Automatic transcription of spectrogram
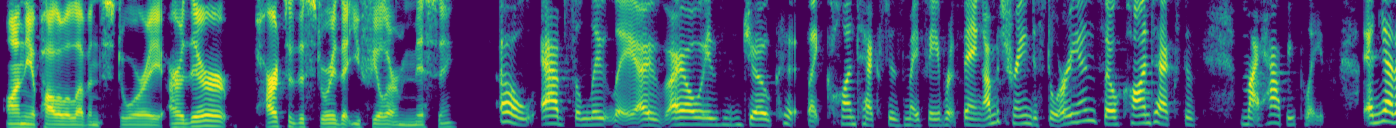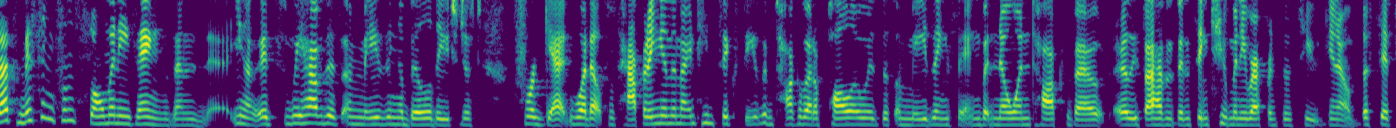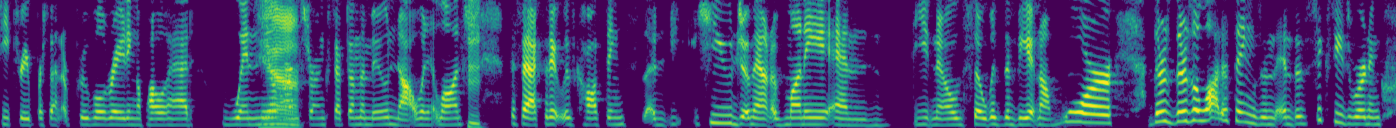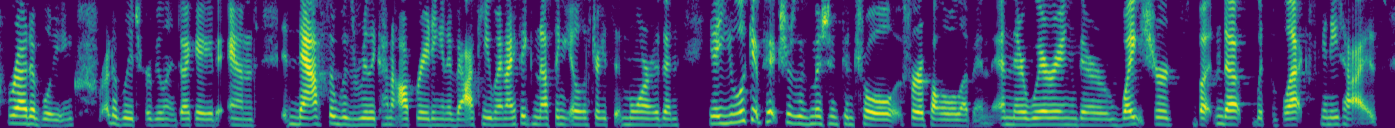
on the Apollo 11 story, are there parts of the story that you feel are missing? Oh, absolutely. I, I always joke like context is my favorite thing. I'm a trained historian, so context is my happy place. And yeah, that's missing from so many things. And you know, it's we have this amazing ability to just forget what else was happening in the 1960s and talk about Apollo as this amazing thing, but no one talks about, at least I haven't been seeing too many references to, you know, the 53% approval rating Apollo had when Neil Yeah. Armstrong stepped on the moon, not when it launched Hmm. the fact that it was costing a huge amount of money and you know so was the vietnam war there's there's a lot of things and, and the 60s were an incredibly incredibly turbulent decade and nasa was really kind of operating in a vacuum and i think nothing illustrates it more than you know you look at pictures of mission control for apollo 11 and they're wearing their white shirts buttoned up with the black skinny ties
